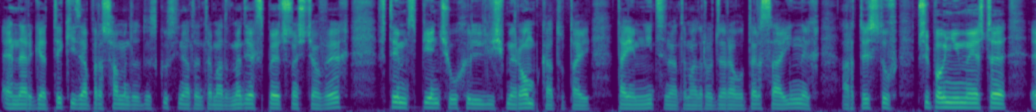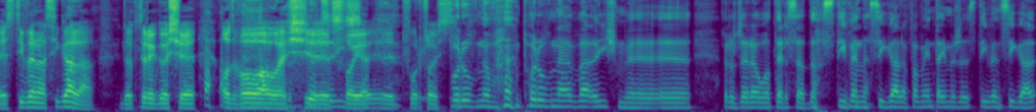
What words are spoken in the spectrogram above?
energetyki zapraszamy do dyskusji na ten temat w mediach społecznościowych. W tym spięciu uchyliliśmy rąbka tutaj tajemnicy na temat Rogera Watersa i innych artystów. Przypomnijmy jeszcze e, Stevena Seagala, do którego się odwołałeś swoje E, twórczości. Porównowa- porównywaliśmy e, Rogera Watersa do Stevena Seagala. Pamiętajmy, że Steven Seagal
